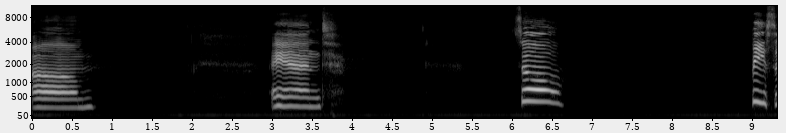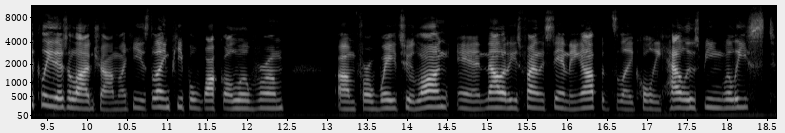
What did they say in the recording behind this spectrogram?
Um, and so basically, there's a lot of drama. He's letting people walk all over him um, for way too long, and now that he's finally standing up, it's like holy hell is being released.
